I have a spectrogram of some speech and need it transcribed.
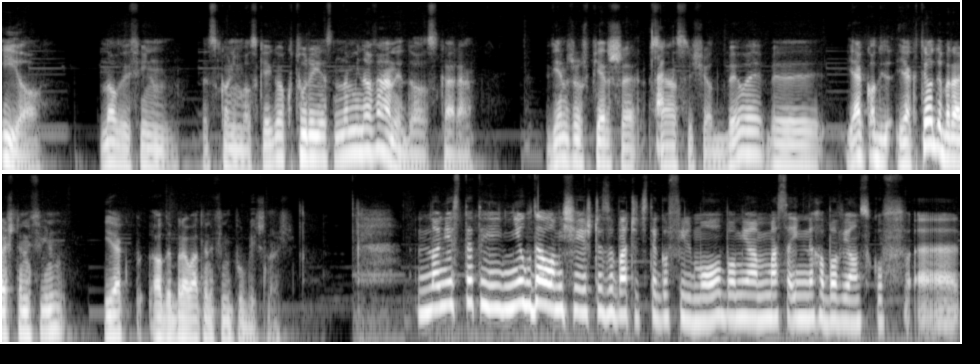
IO, nowy film z Kolimowskiego, który jest nominowany do Oscara. Wiem, że już pierwsze seansy się odbyły. Y, Jak, od, jak ty odebrałeś ten film i jak odebrała ten film publiczność? No niestety nie udało mi się jeszcze zobaczyć tego filmu, bo miałam masę innych obowiązków. E,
